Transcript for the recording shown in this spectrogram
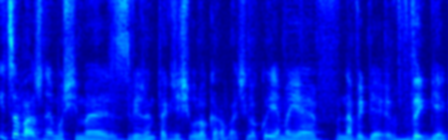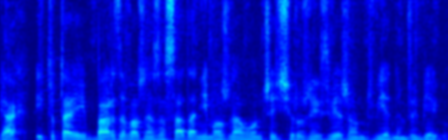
i co ważne, musimy zwierzęta gdzieś ulokować. Lokujemy je w, na wybie- w wybiegach i tutaj bardzo ważna zasada, nie można łączyć różnych zwierząt w jednym wybiegu.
